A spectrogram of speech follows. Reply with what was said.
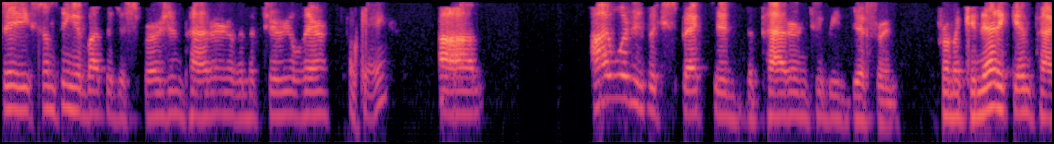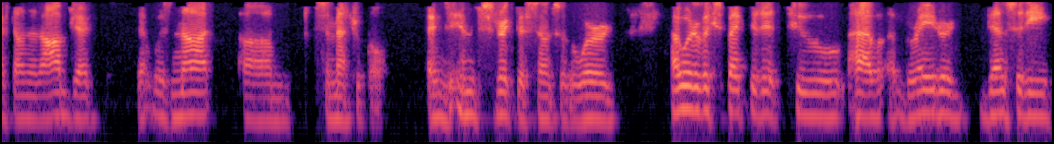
say something about the dispersion pattern of the material there. Okay. Um, I would have expected the pattern to be different from a kinetic impact on an object that was not um, symmetrical and in the strictest sense of the word. I would have expected it to have a greater density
